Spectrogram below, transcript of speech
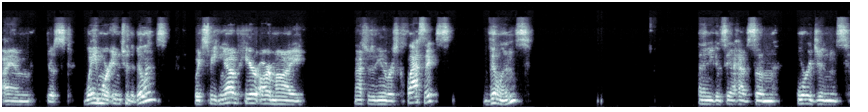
I am just way more into the villains, which speaking of, here are my Masters of the Universe Classics, Villains. And then you can see I have some Origins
